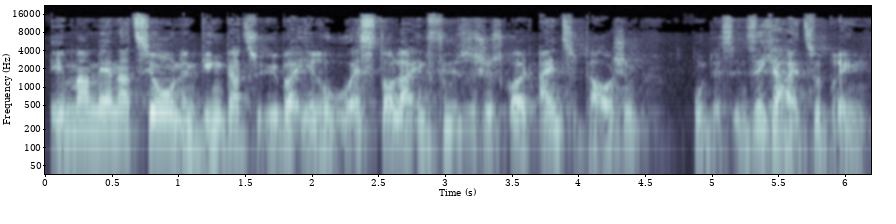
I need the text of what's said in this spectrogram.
Immer mehr Nationen gingen dazu über, ihre US-Dollar in physisches Gold einzutauschen und es in Sicherheit zu bringen.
